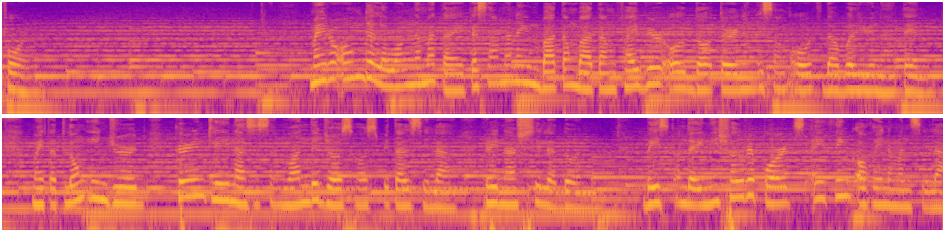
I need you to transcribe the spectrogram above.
4. Mayroong dalawang namatay kasama na yung batang-batang 5-year-old daughter ng isang OFW natin. May tatlong injured, currently nasa San Juan de Dios Hospital sila, renash sila doon. Based on the initial reports, I think okay naman sila.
